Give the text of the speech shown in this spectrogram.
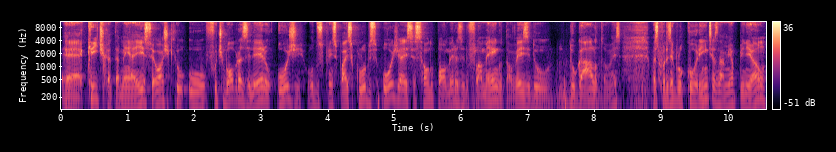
é, crítica também a isso. Eu acho que o, o futebol brasileiro, hoje, ou dos principais clubes, hoje, à exceção do Palmeiras e do Flamengo, talvez, e do, do Galo, talvez. Mas, por exemplo, o Corinthians, na minha opinião,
